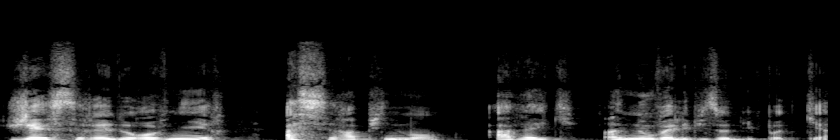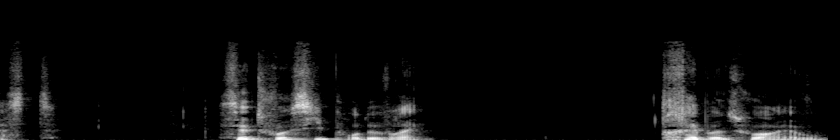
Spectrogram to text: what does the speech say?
j'essaierai de revenir assez rapidement avec un nouvel épisode du podcast. Cette fois-ci pour de vrai. Très bonne soirée à vous.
